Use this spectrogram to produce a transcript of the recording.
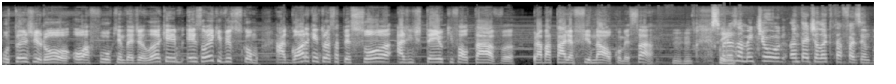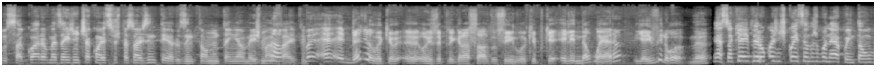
o Tanjiro ou a Fuki em Dead and Luck, ele- eles são meio que vistos como, agora que entrou essa pessoa, a gente tem o que faltava pra batalha final começar. Uhum. Curiosamente, o Undead Luck tá fazendo isso agora, mas aí a gente já conhece os personagens inteiros, então não tem a mesma Não, vibe. mas é, é Dead Luke é um exemplo engraçado, assim, Luke, porque ele não era e aí virou, né? É, só que aí virou com a gente conhecendo os bonecos, então.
